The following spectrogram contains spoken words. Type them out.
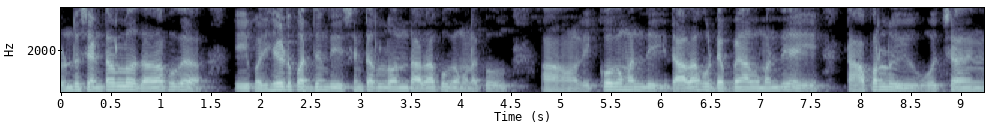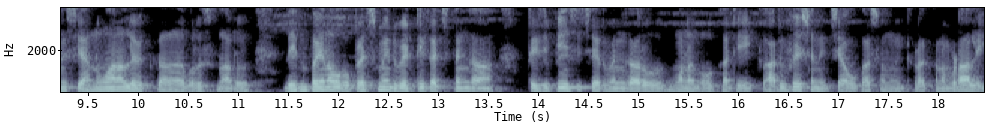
రెండు సెంటర్లో దాదాపుగా ఈ పదిహేడు పద్దెనిమిది సెంటర్లో దాదాపుగా మనకు ఎక్కువగా మంది దాదాపు డెబ్బై నాలుగు మంది టాపర్లు వచ్చారనేసి అనుమానాలు వ్యక్తపరుస్తున్నారు. దీనిపైన ఒక ప్రెస్ మీట్ పెట్టి ఖచ్చితంగా టీజీపీఎస్సీ చైర్మన్ గారు మనకు ఒకటి క్లారిఫికేషన్ ఇచ్చే అవకాశం ఇక్కడ కనబడాలి.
